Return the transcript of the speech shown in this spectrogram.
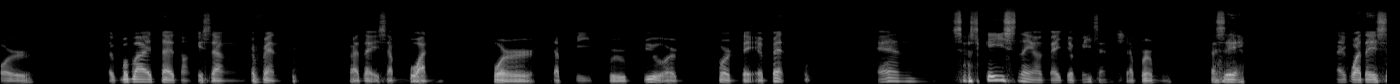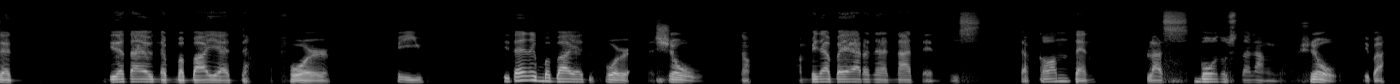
or nagbabayad tayo ng isang event kada isang buwan for the pay-per-view or for the event. And sa case na yon medyo may sense siya for me. Kasi, like what I said, hindi na tayo nagbabayad for pay. Hindi tayo nagbabayad for the show. No? Ang binabayaran na natin is the content plus bonus na lang yung show. Di ba?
